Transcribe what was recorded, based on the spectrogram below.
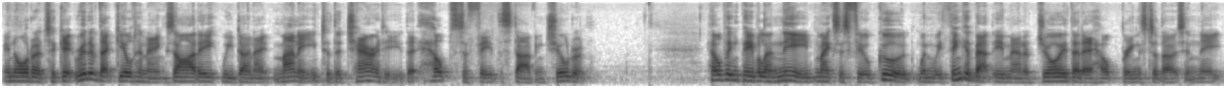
In order to get rid of that guilt and anxiety, we donate money to the charity that helps to feed the starving children. Helping people in need makes us feel good when we think about the amount of joy that our help brings to those in need.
